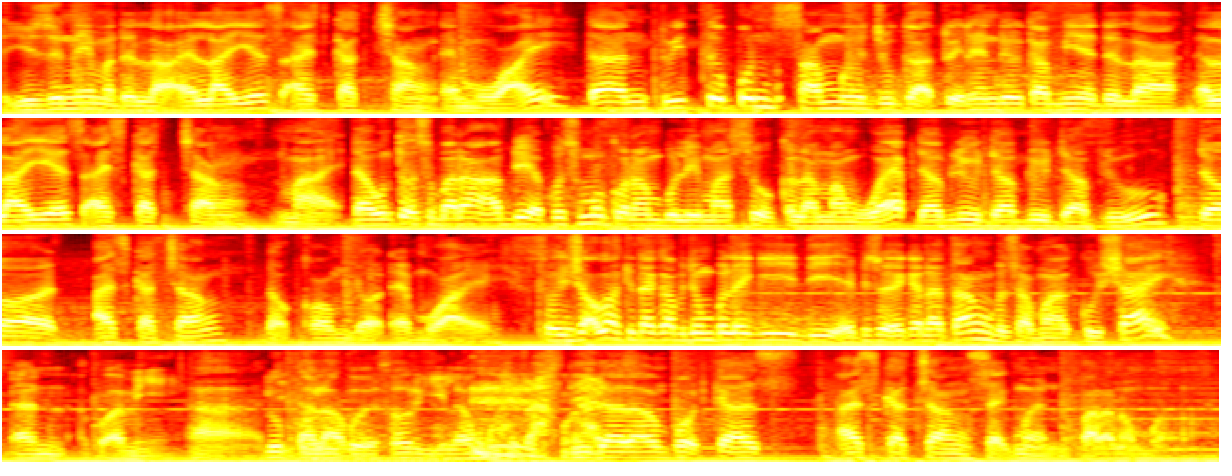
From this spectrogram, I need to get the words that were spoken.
Username adalah Elias Ais Kacang MY Dan Twitter pun sama juga. Tweet handle kami adalah Elias Ais Kacang My Dan untuk sebarang update apa semua Korang boleh masuk ke laman web www.aiskacang.com.my So insyaAllah kita akan berjumpa lagi Di episod yang akan datang Bersama aku Syai. Dan aku Ami. Ah, di Lupa dalam- lupa. Sorry lama Di dalam podcast Ais Kacang segmen Paranormal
